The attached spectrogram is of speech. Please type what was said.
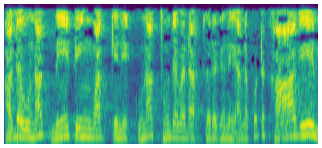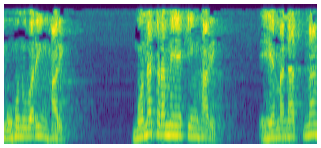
අද වුණත් මේ පින්වත් කෙනෙක් වුණත් හොඳ වැඩක් කරගෙන යනකොට කාගේ මුහුණු වරින් හරි මොන ක්‍රමයකින් හරි එහෙම නැත්නම්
